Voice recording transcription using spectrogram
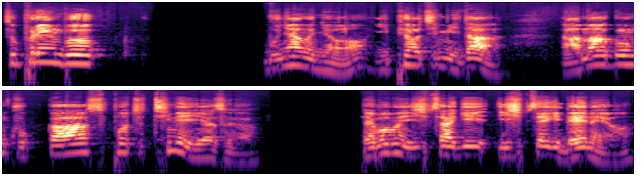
스프링북 문양은요. 입혀집니다. 남아공 국가 스포츠팀에 의해서요. 대부분 20세기, 20세기 내내요.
